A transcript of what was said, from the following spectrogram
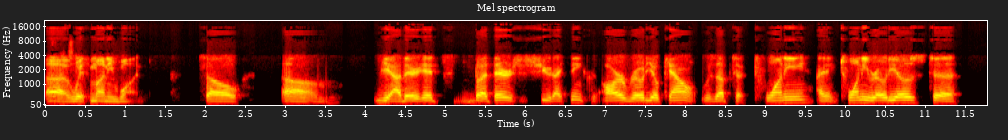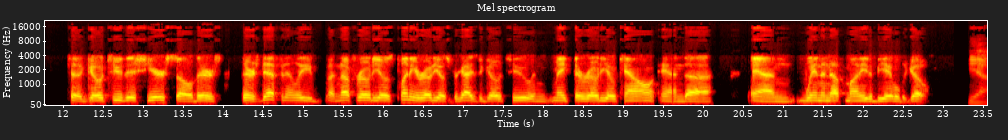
uh, with money won. So, um, yeah, there it's. But there's shoot. I think our rodeo count was up to twenty. I think twenty rodeos to to go to this year. So there's there's definitely enough rodeos, plenty of rodeos for guys to go to and make their rodeo count and uh, and win enough money to be able to go. Yeah.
